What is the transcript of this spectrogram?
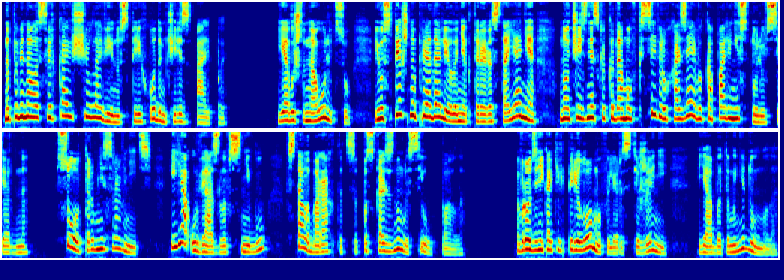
напоминала сверкающую лавину с переходом через Альпы. Я вышла на улицу и успешно преодолела некоторое расстояние, но через несколько домов к северу хозяева копали не столь усердно. С Олтером не сравнить, и я увязла в снегу, стала барахтаться, поскользнулась и упала. Вроде никаких переломов или растяжений, я об этом и не думала,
